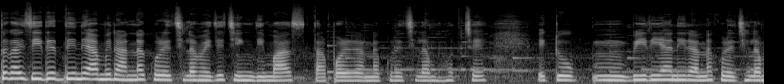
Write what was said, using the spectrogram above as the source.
তো গাইজ ঈদের দিনে আমি রান্না করেছিলাম এই যে চিংড়ি মাছ, তারপরে রান্না করেছিলাম হচ্ছে একটু বিরিয়ানি রান্না করেছিলাম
